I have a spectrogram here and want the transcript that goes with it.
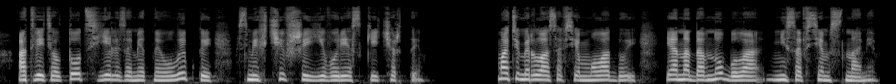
— ответил тот с еле заметной улыбкой, смягчившей его резкие черты. Мать умерла совсем молодой, и она давно была не совсем с нами.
